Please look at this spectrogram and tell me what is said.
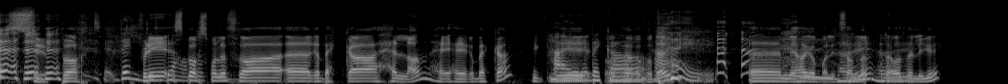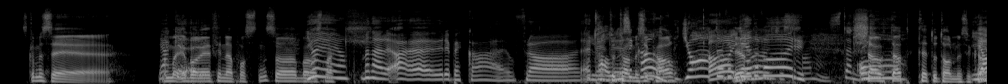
Supert. Veldig Fordi bra, spørsmålet fra uh, Rebekka Helland Hei, hei, Rebekka. Hyggelig Hei, Rebecca. å høre fra deg. Hei. Eh, vi har jobba litt Hei, sammen. Det har vært veldig gøy. Skal vi se Jeg må jeg bare finne posten, så bare Ja, ja, ja. snakk. Men er, er, Rebekka er jo fra eller- Total Total musikal. Ja, det var Ah, det ja. det var! Stemmer. Shout-out til Total Musikal. Ja,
